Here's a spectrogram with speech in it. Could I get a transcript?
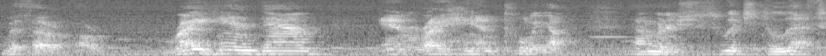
with a, a right hand down and right hand pulling up. I'm going to switch to left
